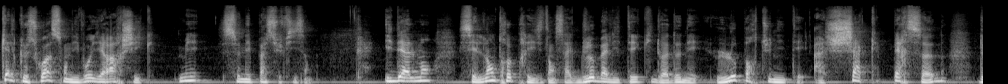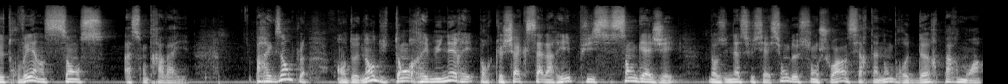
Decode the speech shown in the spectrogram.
quel que soit son niveau hiérarchique. Mais ce n'est pas suffisant. Idéalement, c'est l'entreprise dans sa globalité qui doit donner l'opportunité à chaque personne de trouver un sens à son travail. Par exemple, en donnant du temps rémunéré pour que chaque salarié puisse s'engager dans une association de son choix un certain nombre d'heures par mois,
